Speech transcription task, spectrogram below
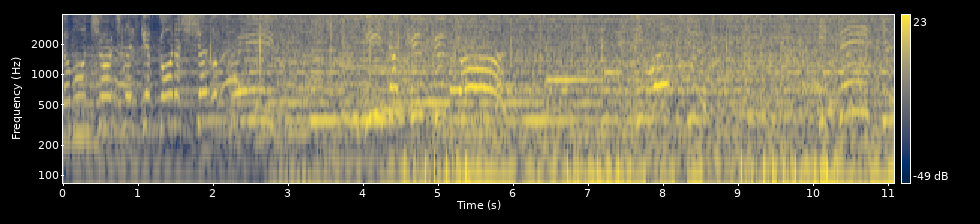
Come on, church, let's give God a shout of praise. He's a good, good God. He loves you, He saves you.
